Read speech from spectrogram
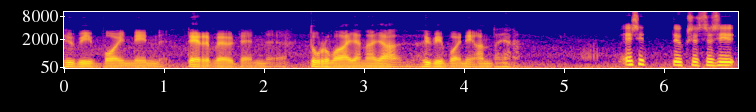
hyvinvoinnin, terveyden turvaajana ja hyvinvoinnin antajana. Esityksessäsi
